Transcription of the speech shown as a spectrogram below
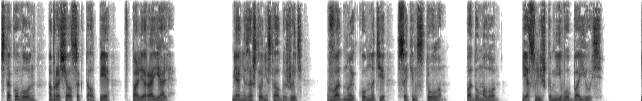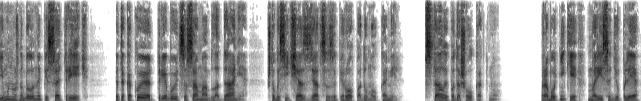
С такого он обращался к толпе в поле-рояле. «Я ни за что не стал бы жить в одной комнате с этим стулом», — подумал он. «Я слишком его боюсь». Ему нужно было написать речь. Это какое требуется самообладание, чтобы сейчас взяться за перо, подумал Камиль. Встал и подошел к окну. Работники Мариса Дюпле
